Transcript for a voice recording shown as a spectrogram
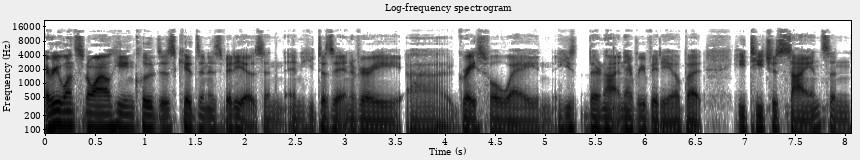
Every once in a while, he includes his kids in his videos, and, and he does it in a very uh, graceful way. And he's they're not in every video, but he teaches science, and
